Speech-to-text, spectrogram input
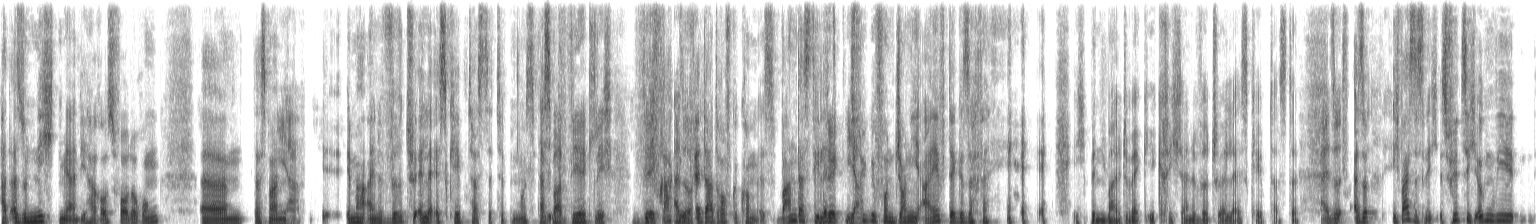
hat also nicht mehr die Herausforderung, ähm, dass man ja. immer eine virtuelle Escape-Taste tippen muss. Das also war ich, wirklich, wirklich. Ich frage mich, also, wer da drauf gekommen ist. Waren das die letzten ja. Züge von Johnny Ive, der gesagt hat, ich bin bald weg, ihr kriegt eine virtuelle Escape-Taste? Also, also ich weiß es nicht. Es fühlt sich irgendwie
